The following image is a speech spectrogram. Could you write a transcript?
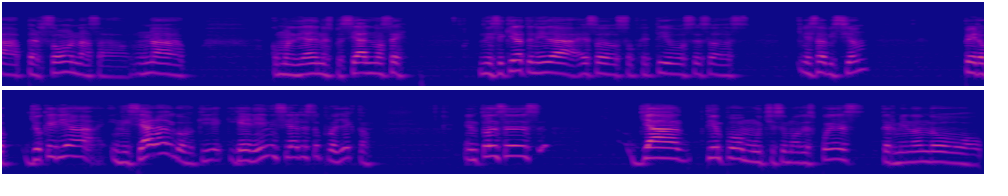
a personas, a una comunidad en especial, no sé. Ni siquiera tenía esos objetivos, esas, esa visión. Pero yo quería iniciar algo, quería iniciar este proyecto. Entonces, ya tiempo muchísimo después, terminando,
